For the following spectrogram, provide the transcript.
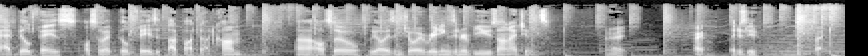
at buildphase, also at buildphase at thoughtbot.com. Uh, also, we always enjoy ratings and reviews on iTunes. All right. All right, later, dude. Bye.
